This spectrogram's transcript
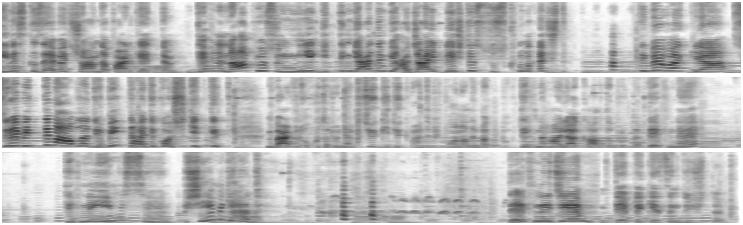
Deniz kızı evet şu anda fark ettim. Defne ne yapıyorsun? Niye gittin geldin bir acayipleştin suskunlaştın. Tipe bak ya. Süre bitti mi abla diyor. Bitti hadi koş git git. Berfin o kadar önemsiyor ki diyor ki ben de bir puan alayım. Bak Defne hala kaldı burada. Defne. Defne iyi misin? Bir şey mi geldi? Defneciğim. Defne kesin düştü.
